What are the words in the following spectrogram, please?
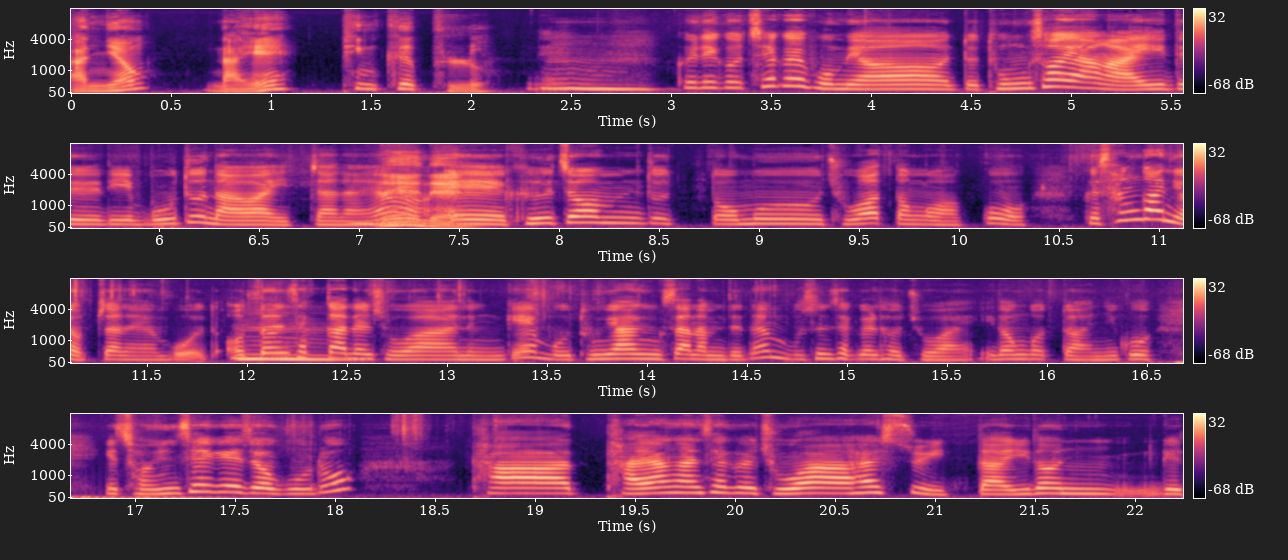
안녕, 나의 핑크 블루. 네. 음. 그리고 책을 보면 또 동서양 아이들이 모두 나와 있잖아요. 네네. 예, 그 점도 너무 좋았던 것 같고 그 상관이 없잖아요. 뭐 어떤 음. 색깔을 좋아하는 게 뭐 동양 사람들은 무슨 색을 더 좋아해 이런 것도 아니고 이게 전 세계적으로 다 다양한 색을 좋아할 수 있다 이런 게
